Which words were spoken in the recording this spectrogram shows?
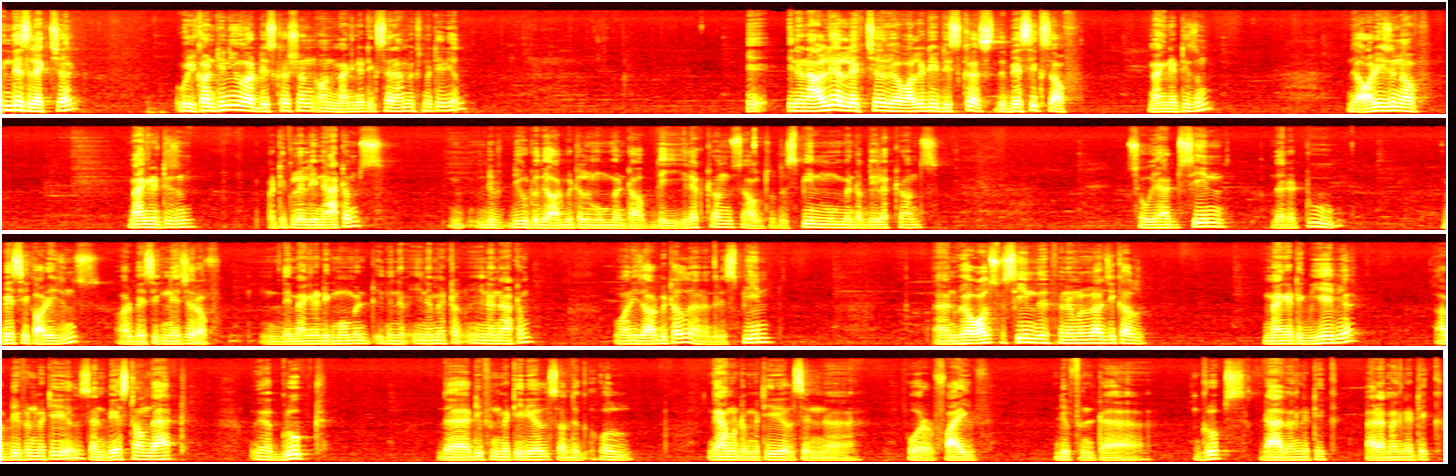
In this lecture, we will continue our discussion on magnetic ceramics material. In an earlier lecture, we have already discussed the basics of magnetism, the origin of magnetism particularly in atoms due to the orbital movement of the electrons also the spin movement of the electrons. So, we had seen there are two basic origins or basic nature of the magnetic moment in a, in a metal in an atom. One is orbital another is spin and we have also seen the phenomenological magnetic behavior of different materials and based on that we have grouped the different materials or the whole gamut of materials in uh, 4 or 5 different uh, groups diamagnetic, paramagnetic,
